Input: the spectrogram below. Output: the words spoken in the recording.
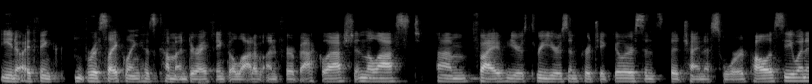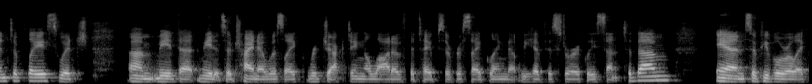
you know i think recycling has come under i think a lot of unfair backlash in the last um, five years three years in particular since the china sword policy went into place which um, made that made it so China was like rejecting a lot of the types of recycling that we have historically sent to them. And so people were like,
